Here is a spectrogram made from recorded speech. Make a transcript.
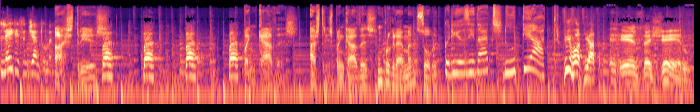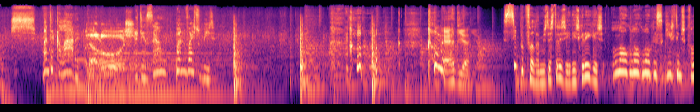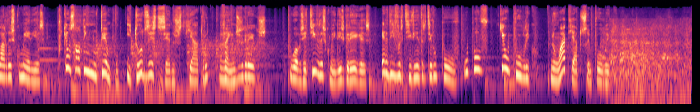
Ladies and gentlemen. Às três, Pá, pá, pá, pá. pancadas. Às três pancadas, um programa sobre Curiosidades do teatro. Viva o teatro! Exagero. Manda calar. Olha a luz. Atenção, o pano vai subir. comédia. Sempre que falamos das tragédias gregas, logo, logo, logo a seguir temos que falar das comédias. Porque é um saltinho no tempo. E todos estes géneros de teatro vêm dos gregos. O objetivo das comédias gregas era divertir e entreter o povo. O povo, que é o público. Não há teatro sem público.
